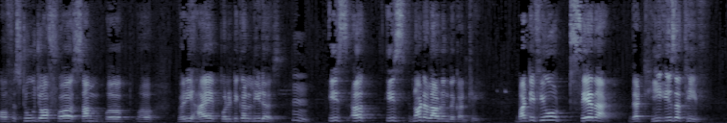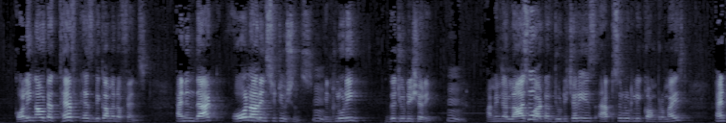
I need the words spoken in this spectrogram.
of a stooge of uh, some uh, uh, very high political leaders, hmm. is a, is not allowed in the country. But if you say that that he is a thief, calling out a theft has become an offense, and in that all our institutions, including the judiciary, I mean a large So- part of judiciary is absolutely compromised. And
